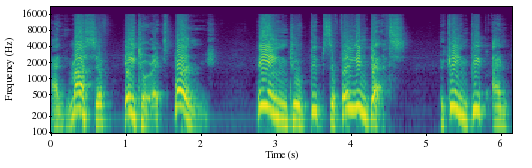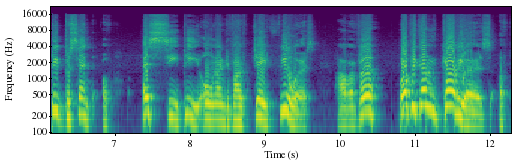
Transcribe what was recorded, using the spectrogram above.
and massive data expunge, leading to Beep civilian deaths. Between Beep and Beep percent of SCP-095-J viewers, however, will become carriers of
